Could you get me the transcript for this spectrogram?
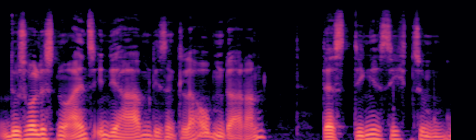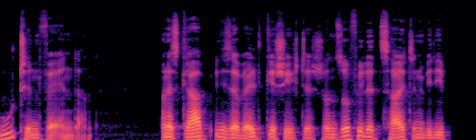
Du solltest nur eins in dir haben, diesen Glauben daran, dass Dinge sich zum Guten verändern. Und es gab in dieser Weltgeschichte schon so viele Zeiten wie die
